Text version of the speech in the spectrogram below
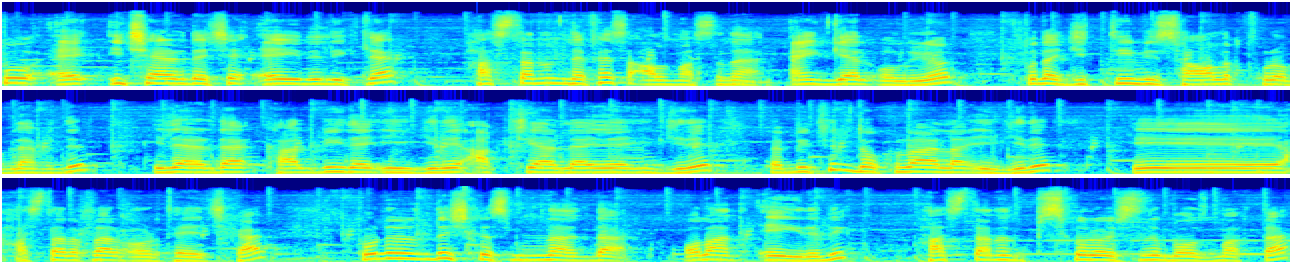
Bu e, içerideki eğrilikler hastanın nefes almasına engel oluyor. Bu da ciddi bir sağlık problemidir. İleride kalbiyle ilgili, akciğerlerle ilgili ve bütün dokularla ilgili e, hastalıklar ortaya çıkar. Burnunun dış kısmından da olan eğrilik hastanın psikolojisini bozmakta.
